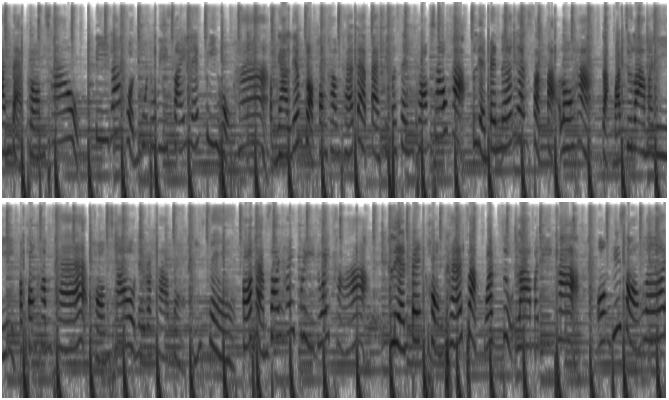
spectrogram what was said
วันแบบพร้อมเช่า ปีล่าผลบุญทวีไซส์เล็กปี 65 งานเลี่ยมกรอบทองคำแท้แบบ 80%พร้อมเช่าค่ะเหรียญเป็นเนื้อเงินสัตตะโลหะ จากวัดจุฬามณีทองคำแท้พร้อมเช่าในราคาแบบพิเศษพร้อมแถมสร้อยให้ฟรีด้วยค่ะ เหรียญเป็นของแท้จากวัดจุฬามณีค่ะ องค์ที่ 2 เลย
